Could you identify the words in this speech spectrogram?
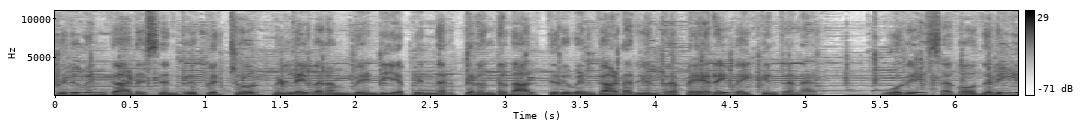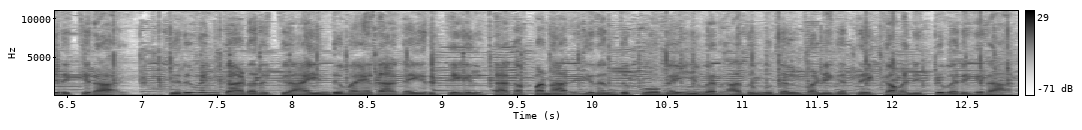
திருவெண்காடு சென்று பெற்றோர் பிள்ளைவரம் வேண்டிய பின்னர் பிறந்ததால் திருவெண்காடர் என்ற பெயரை வைக்கின்றனர். ஒரே சகோதரி இருக்கிறாள். திருவெண்காடருக்கு ஐந்து வயதாக இருக்கையில் தகப்பனார் இறந்து போக இவர் அதுமுதல் வணிகத்தை கவனித்து வருகிறார்.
